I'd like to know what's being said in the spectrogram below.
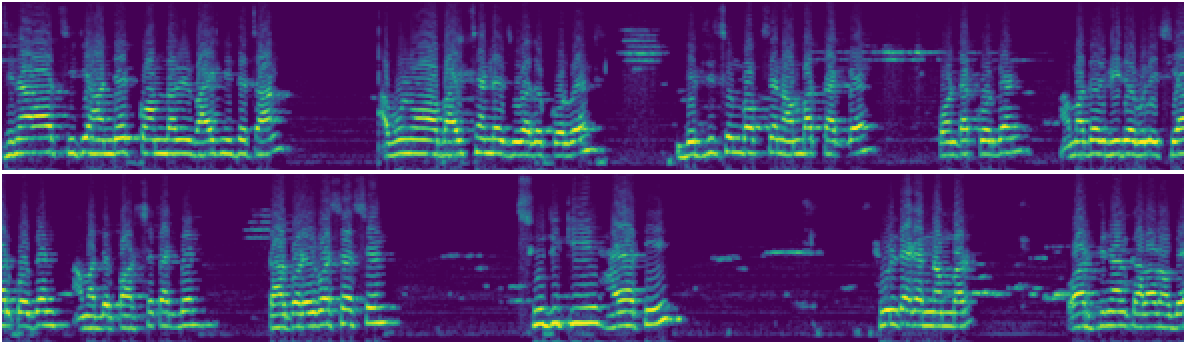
যিনারা সিটি হান্ড্রেড কম দামের বাইক নিতে চান আপনি বাইক স্ট্যান্ডে যোগাযোগ করবেন। ডিসক্রিপশন বক্সে নাম্বার থাকবে কন্ট্যাক্ট করবেন, আমাদের ভিডিওগুলি শেয়ার করবেন, আমাদের পার্শ্বে থাকবেন। তারপরে এবার আসছেন সুজুকি হায়াতি ফুল ট্যাগার নাম্বার অরিজিনাল কালার হবে,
